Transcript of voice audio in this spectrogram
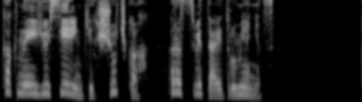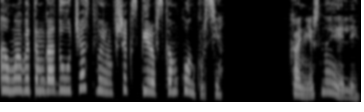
как на ее сереньких щечках расцветает румянец. «А мы в этом году участвуем в шекспировском конкурсе?» «Конечно, Элли.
